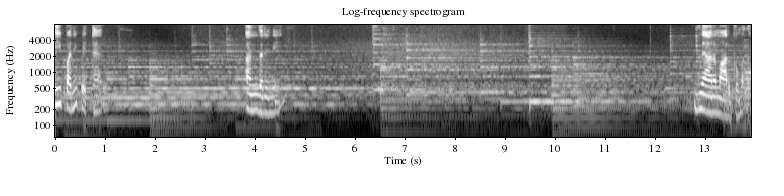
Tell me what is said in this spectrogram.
ఈ పని పెట్టారు. అందరినీ జ్ఞాన మార్గములో.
